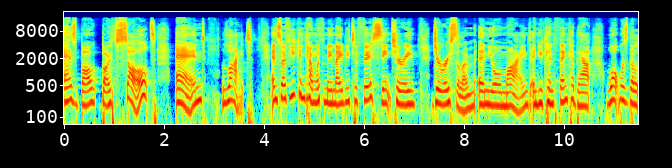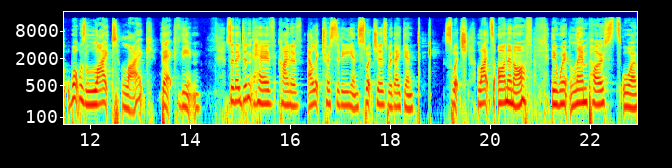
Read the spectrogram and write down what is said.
as bo- both salt and light. And so, if you can come with me maybe to first century Jerusalem in your mind, and you can think about what was the what was light like back then. So they didn't have kind of electricity and switches where they can switch lights on and off. There weren't lampposts or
